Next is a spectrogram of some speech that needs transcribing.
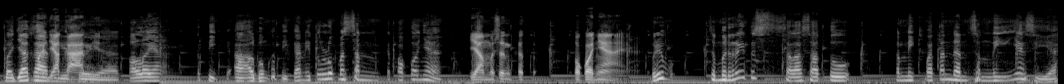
bajakan, Bajakan, gitu ya. Kalau yang ketik ah, album ketikan itu lu pesen ke tokonya. Ya mesen ke to- tokonya. Sebenarnya itu salah satu kenikmatan dan seninya sih ya.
